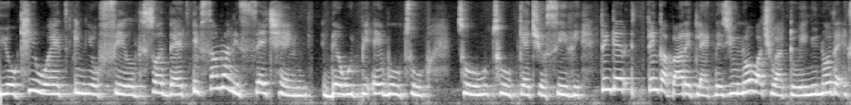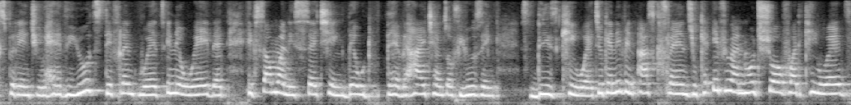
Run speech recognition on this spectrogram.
your keywords in your field so that if someone is searching they would be able to to to get your cv think think about it like this. You know what you are doing. You know the experience you have. Use different words in a way that if someone is searching they would they have a high chance of using these keywords. You can even ask friends. You can if you are not sure of what keywords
